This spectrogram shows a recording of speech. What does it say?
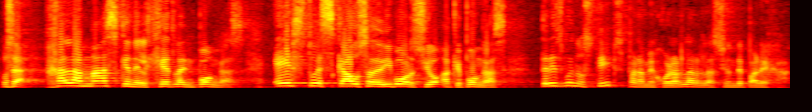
o sea, jala más que en el headline pongas. Esto es causa de divorcio a que pongas tres buenos tips para mejorar la relación de pareja.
